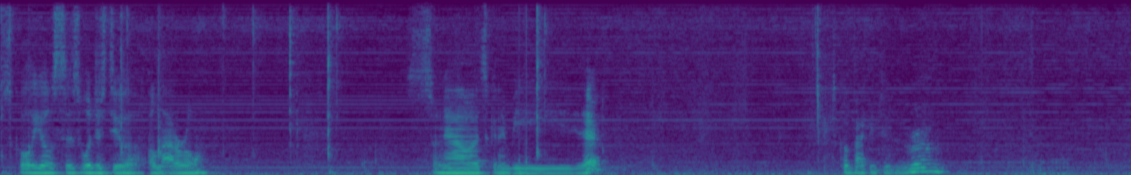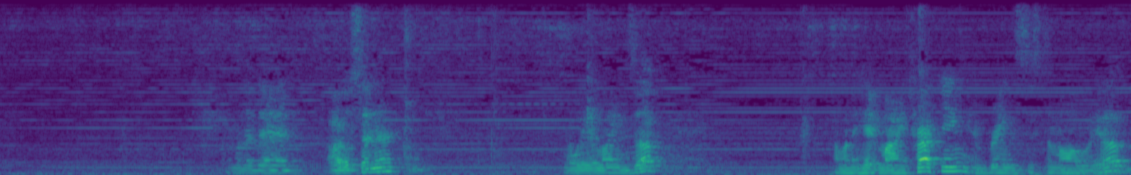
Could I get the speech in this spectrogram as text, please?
scoliosis. We'll just do a, a lateral. So now it's going to be there. Let's go back into the room. I'm to then auto center. That way it lines up. I'm gonna hit my tracking and bring the system all the way up.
